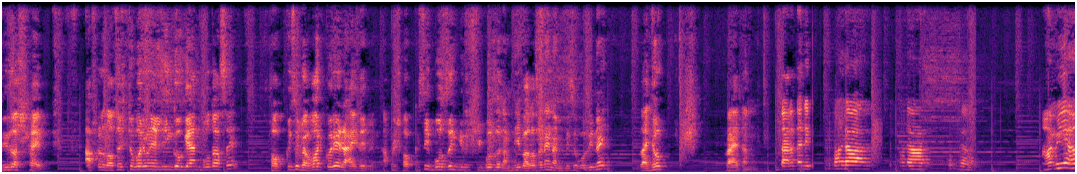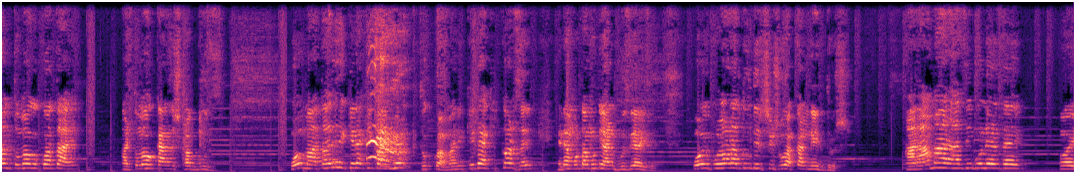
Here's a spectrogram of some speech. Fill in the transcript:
রিজর সাহেব আপনার যথেষ্ট পরিমাণে লিঙ্গ জ্ঞান বোধ আছে। সবকিছু ব্যবহার করে রায় দেবেন। আপনি সবকিছুই বোঝেন কিন্তু কি বোঝেন আপনি ভালো জানেন আমি কিছু বুঝি নাই। যাই হোক রায় দেন। তাড়াতাড়ি। আমি এখন তোমাকে কথায় আর তোমাকে কাজে সব বুঝ। ও মাতারি কেটা কি পারবে? থুকা মানে কেটা কি করছে? এটা মোটামুটি আমি বুঝে আইছে। ওই পোলাটা দুধের শিশু একাল নির্দোষ। আর আমার আজীবনের যে ওই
